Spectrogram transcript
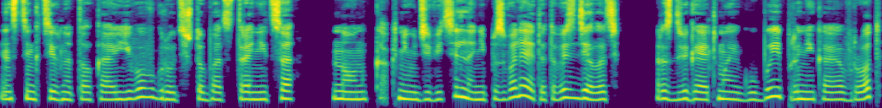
Инстинктивно толкаю его в грудь, чтобы отстраниться, но он, как ни удивительно, не позволяет этого сделать. Раздвигает мои губы и, проникая в рот,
